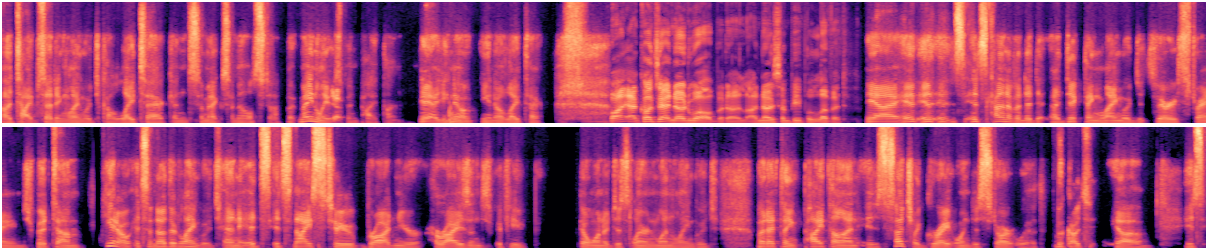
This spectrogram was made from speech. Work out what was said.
a typesetting language called LaTeX and some XML stuff, but mainly yep. it's been Python. Yeah, you know, you know LaTeX. Well, I can't say I know it well, but I, I know some people love it. Yeah, it, it, it's it's kind of an ad- addicting language. It's very strange, but um, you know, it's another language, and it's it's nice to broaden your horizons if you don't want to just learn one language. But I think Python is such a great one to start with because uh, it's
